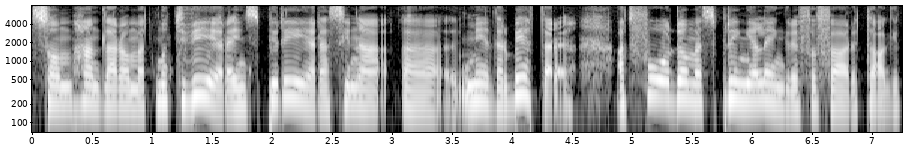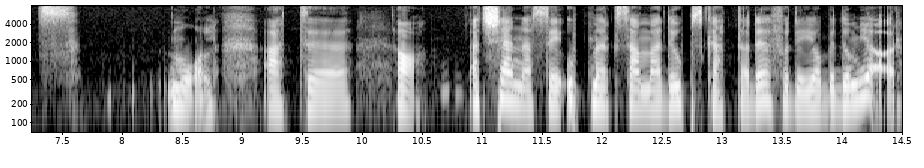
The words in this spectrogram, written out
som handlar om att motivera, inspirera sina eh, medarbetare. Att få dem att springa längre för företagets mål. Att, eh, ja, att känna sig uppmärksammade, uppskattade för det jobbet de gör.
